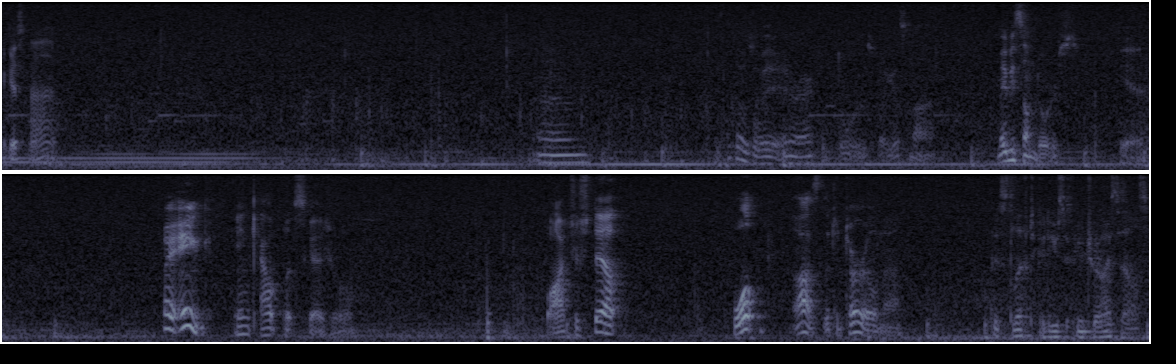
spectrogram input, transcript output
I guess not. I thought there was a way to interact with doors, but I guess not. Maybe some doors. Yeah. Hey, Ink! Ink output schedule. Watch your step. Well, ah, it's the tutorial now. This lift could use a few dry cells.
